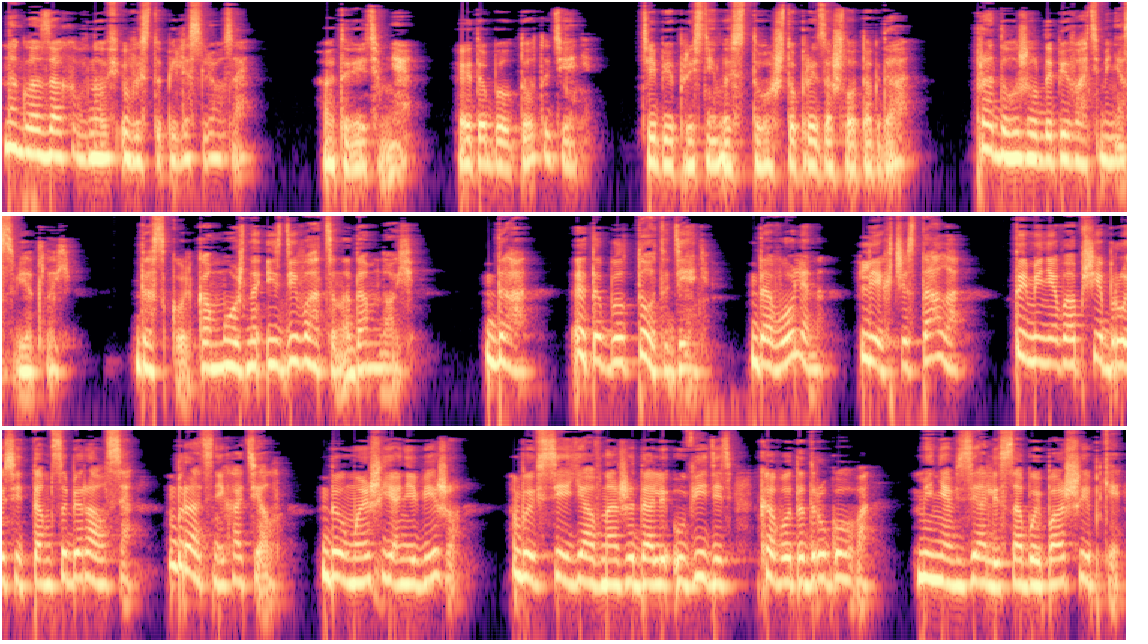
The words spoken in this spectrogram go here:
На глазах вновь выступили слезы. «Ответь мне, это был тот день? Тебе приснилось то, что произошло тогда?» Продолжил добивать меня Светлый. «Да сколько можно издеваться надо мной?» «Да, это был тот день. Доволен? Легче стало? Ты меня вообще бросить там собирался. Брать не хотел. Думаешь, я не вижу? Вы все явно ожидали увидеть кого-то другого. Меня взяли с собой по ошибке,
